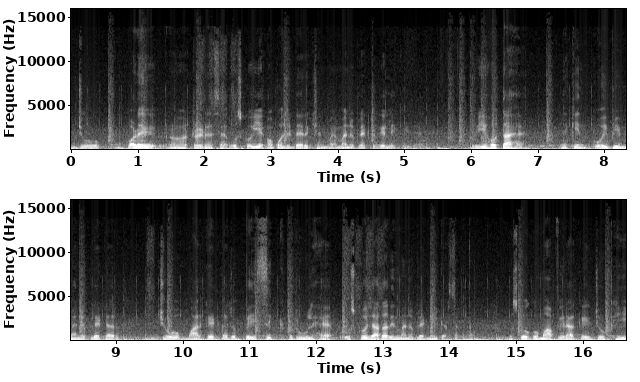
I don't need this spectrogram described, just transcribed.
जो बड़े ट्रेडर्स हैं, उसको ये अपोजिट डायरेक्शन में मैनिपुलेट करके लेके जाए। तो ये होता है, लेकिन कोई भी मैनिपुलेटर जो मार्केट का जो बेसिक रूल है, उसको ज़्यादा दिन मैनिपुलेट नहीं कर सकता। उसको घुमा फिरा के जो भी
